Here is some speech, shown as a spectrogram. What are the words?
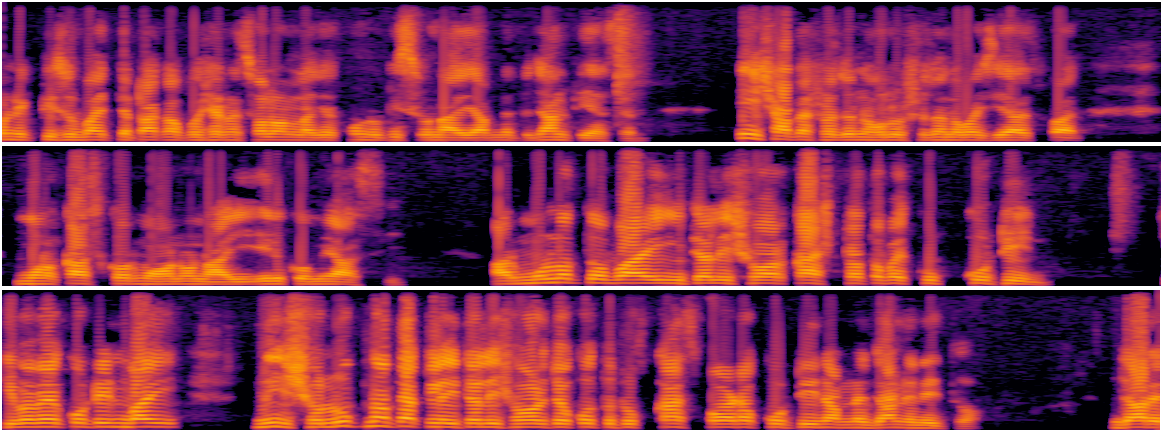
অনেক কিছু বাড়িতে টাকা পয়সা না চলন লাগে, কোনো কিছু নাই, আপনি তো জানতে আছেন। এই সাদা স্বজন, হলো স্বজন পাইছি আজ পার মনে কাজকর্ম হনো নাই, এরকমই আছি। আর মূলত ভাই, ইটালি শহর কাজটা তো ভাই খুব কঠিন। কীভাবে কঠিন ভাই? নিজস্ব লোক না থাকলে ইটালি শহর যে কতটুকু কাজ পাওয়াটা কঠিন, আপনি জানেনই তো। যারা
